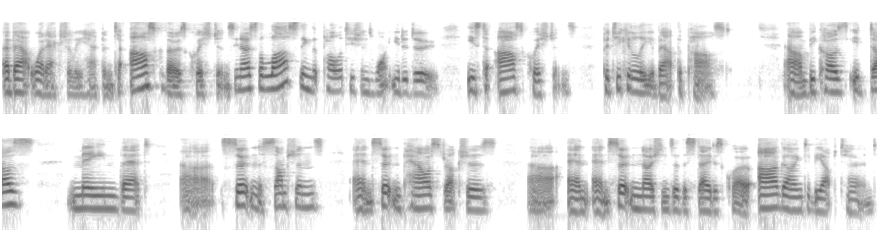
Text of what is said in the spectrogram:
about what actually happened to ask those questions. You know it's the last thing that politicians want you to do is to ask questions particularly about the past um, because it does mean that uh, certain assumptions and certain power structures uh, and, and certain notions of the status quo are going to be upturned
